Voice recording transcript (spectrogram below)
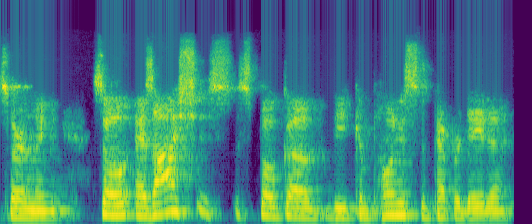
Certainly. So as Ash spoke of the components of Pepperdata,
